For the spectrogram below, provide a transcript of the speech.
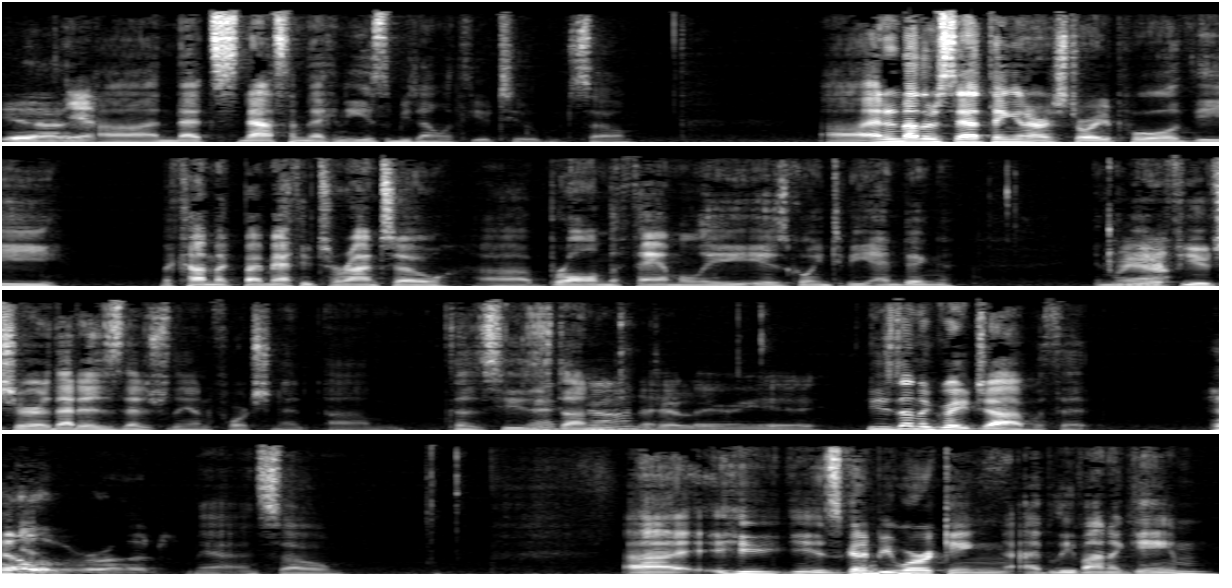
Yeah. Yeah. uh, and that's not something that can easily be done with YouTube. So, uh, and another sad thing in our story pool, the the comic by Matthew Taranto, uh, Brawl in the Family, is going to be ending in the Yeah. near future. That is that is really unfortunate because he's done kinda hilarious. he's done a great job with it. Hell of a run. Yeah, and so uh, he is going to be working, I believe, on a game.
